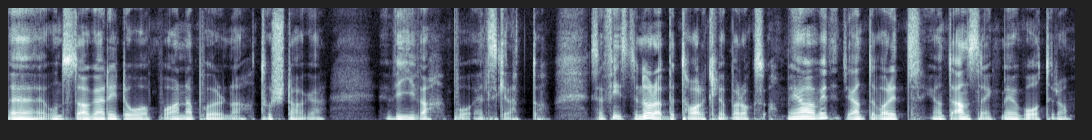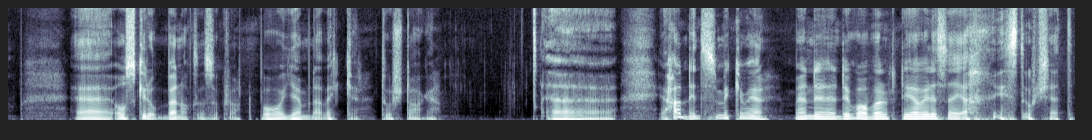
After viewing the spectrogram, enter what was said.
Eh, onsdagar Ridå på Annapurna, torsdagar Viva på El Scratto. Sen finns det några betalklubbar också. Men jag vet inte, jag har inte, varit, jag har inte ansträngt mig att gå till dem. Eh, och Skrubben också såklart, på jämna veckor, torsdagar. Eh, jag hade inte så mycket mer, men det, det, var väl det jag ville säga i stort sett.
